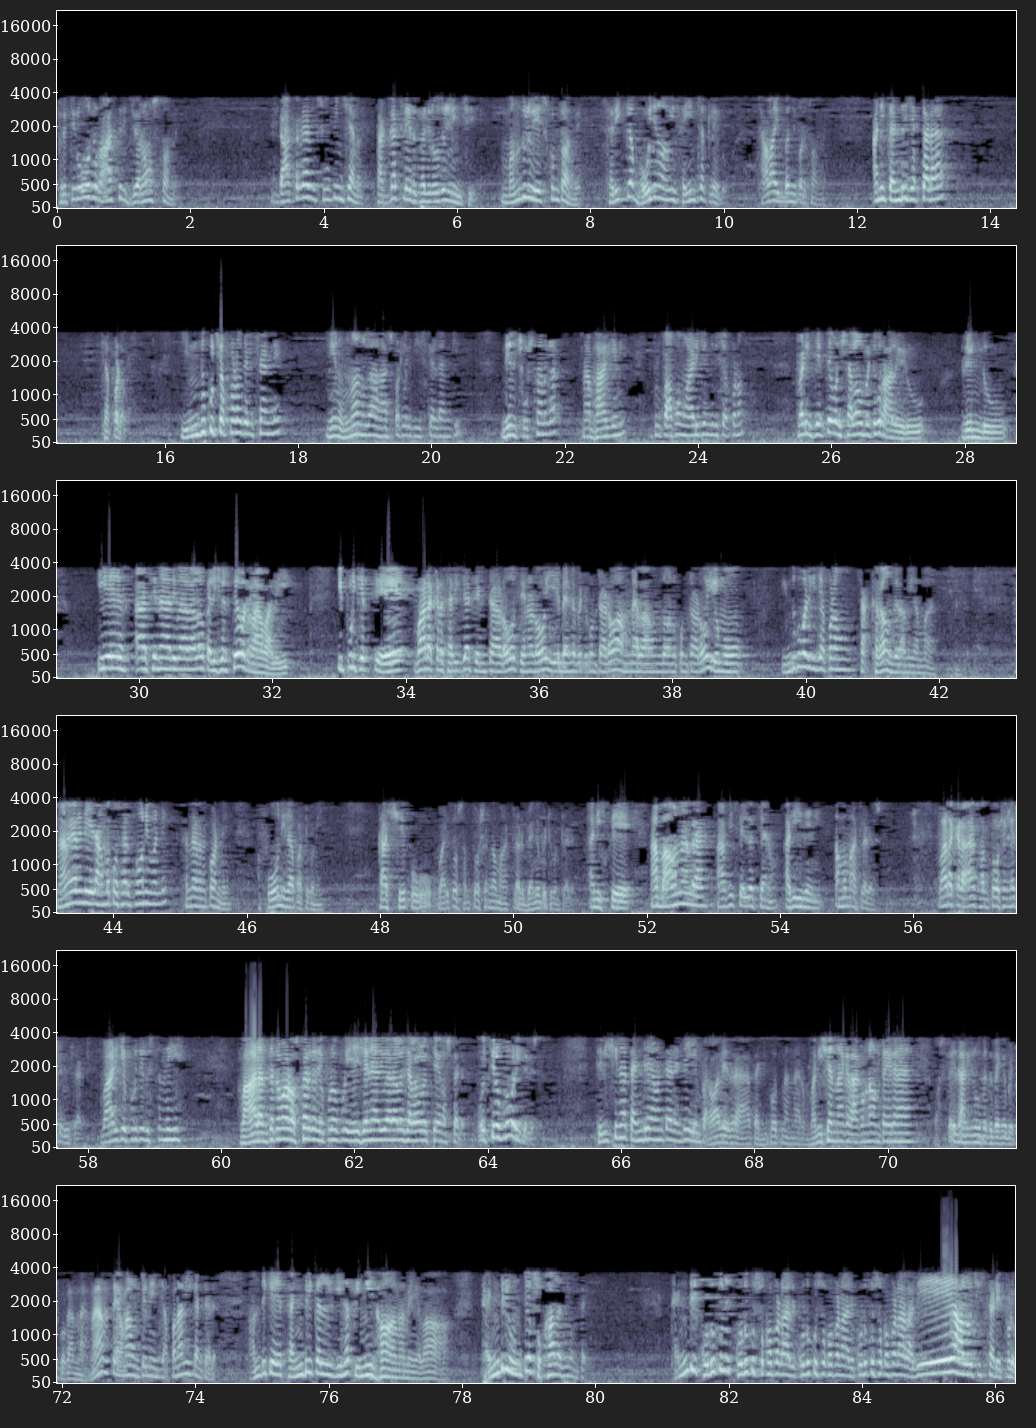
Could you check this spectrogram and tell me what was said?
ప్రతిరోజు రాత్రి జ్వరం వస్తుంది. డాక్టర్ గారికి చూపించాను. తగ్గట్లేదు పది రోజుల నుంచి. మందులు వేసుకుంటోంది. సరిగ్గా భోజనం అవి సహించట్లేదు చాలా ఇబ్బంది పడుతోంది. అని తండ్రి చెప్తాడా? చెప్పడం. ఎందుకు చెప్పడో తెలుసా అండి? నేను ఉన్నానుగా హాస్పిటల్కి తీసుకెళ్ళడానికి. నేను చూస్తానుగా నా భార్యని. ఇప్పుడు పాపం వాడికి ఎందుకు చెప్పడం? వాడికి చెప్తే వాడు సెలవు పెట్టుకు రాలేడు. రెండు ఏ ఆ శనాదివారాలో కలిసి వస్తే వాడు రావాలి. ఇప్పుడు చెప్తే వాడు అక్కడ సరిగ్గా తింటాడో తినడో ఏ బెంగ పెట్టుకుంటాడో అమ్మ ఎలా ఉందో అనుకుంటాడో ఏమో. ఎందుకు వాడికి చెప్పడం? చక్కగా ఉందిరా మీ అమ్మ. నాన్నగారండి ఏదో అమ్మకు ఒకసారి ఫోన్ ఇవ్వండి అన్నాడు అనుకోండి. ఆ ఫోన్ ఇలా పట్టుకుని కాసేపు వాడితో సంతోషంగా మాట్లాడు బెంగపెట్టుకుంటాడు అని ఇస్తే ఆ బాగున్నాను రా ఆఫీస్కి వెళ్ళొచ్చాను అది ఇదేని. అమ్మ మాట్లాడేస్తుంది. వాడు అక్కడ సంతోషంగా తిరుగుతాడు. వాడికి ఎప్పుడు తెలుస్తుంది? వాడంతటా వాడు వస్తాడు కదా ఎప్పుడప్పుడు ఏ శని ఆదివారాలు సెలవులు వచ్చాయని వస్తాడు. వచ్చినప్పుడు వాడికి తెలుస్తుంది. తెలిసినా తండ్రి ఏమంటాడంటే ఏం పర్వాలేదురా తగ్గిపోతుంది అన్నారు మనిషి అన్నాక రాకుండా ఉంటాయిరా. వస్తాయి దానికి నువ్వు పెద్ద బెంగ పెట్టుకోక అన్నా అంత ఏమైనా ఉంటే నేను చెప్పనా నీకంటాడు. అందుకే తండ్రి కలిగిన పిన్నిధానమేలా తండ్రి ఉంటే సుఖాలన్నీ ఉంటాయి. తండ్రి కొడుకుని కొడుకు సుఖపడాలి కొడుకు సుఖపడాలి కొడుకు సుఖపడాలి అదే ఆలోచిస్తాడు ఎప్పుడు.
